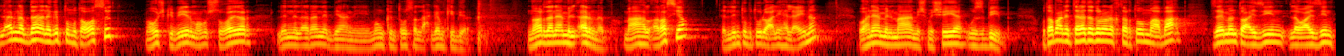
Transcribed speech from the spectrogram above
الأرنب ده أنا جبته متوسط ماهوش كبير ماهوش صغير لأن الأرانب يعني ممكن توصل لأحجام كبيرة. النهارده هنعمل أرنب معاها القراصية اللي أنتوا بتقولوا عليها العينة وهنعمل معاها مشمشية وزبيب. وطبعا التلاتة دول أنا اخترتهم مع بعض. زي ما أنتوا عايزين لو عايزين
